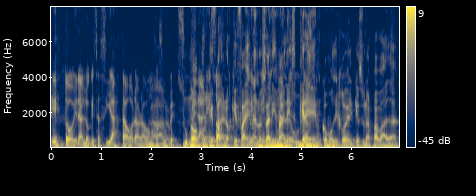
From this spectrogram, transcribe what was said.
esto era lo que se hacía hasta ahora, ahora vamos a Claro. supe- No, superar porque eso? para los que faenan es- los animales creen, como dijo él, que es una pavada,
